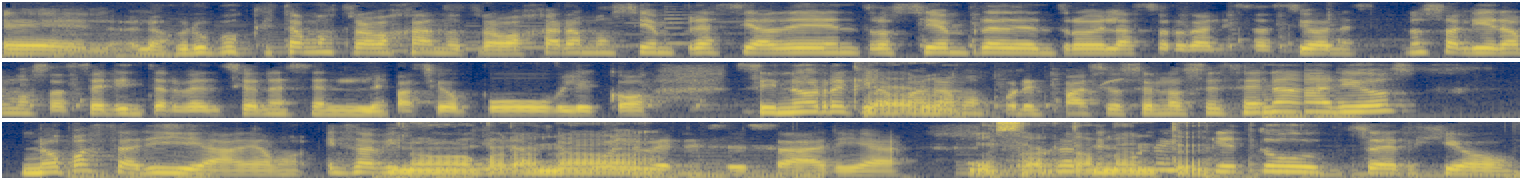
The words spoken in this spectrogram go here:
Eh, los grupos que estamos trabajando, trabajáramos siempre hacia adentro, siempre dentro de las organizaciones, no saliéramos a hacer intervenciones en el espacio público, si no reclamáramos por espacios en los escenarios, no pasaría, digamos, esa visibilidad no, vuelve necesaria. Exactamente. Tengo inquietud, Sergio.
